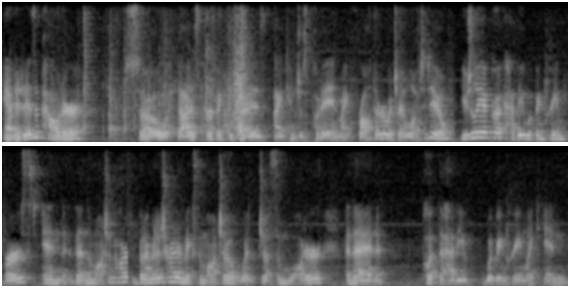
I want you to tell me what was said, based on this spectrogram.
And it is a powder. So that is perfect because I can just put it in my frother, which I love to do. Usually I put heavy whipping cream first and then the matcha powder, but I'm gonna try to mix the matcha with just some water and then put the heavy whipping cream like in,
